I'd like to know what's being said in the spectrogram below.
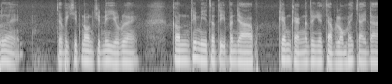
เรื่อย จะไปคิดโน่นคิดนี่อยู่เรื่อย คนที่มีสติปัญญาเข้มแข็งจึงจะจับลมให้ใจได้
